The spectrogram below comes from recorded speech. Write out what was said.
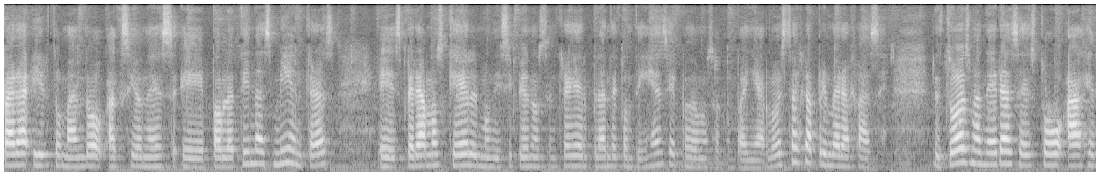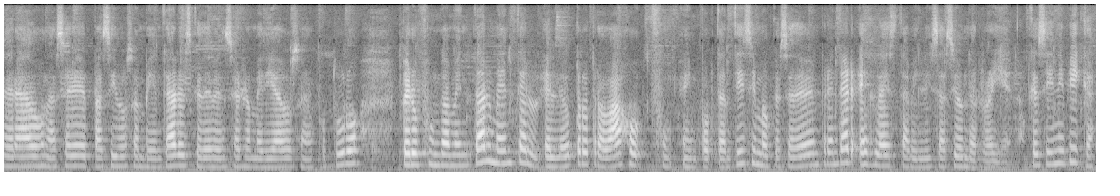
para ir tomando acciones eh, paulatinas mientras eh, esperamos que el municipio nos entregue el plan de contingencia y podamos acompañarlo. Esta es la primera fase. De todas maneras, esto ha generado una serie de pasivos ambientales que deben ser remediados en el futuro, pero fundamentalmente el, el otro trabajo importantísimo que se debe emprender es la estabilización del relleno. ¿Qué significa?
